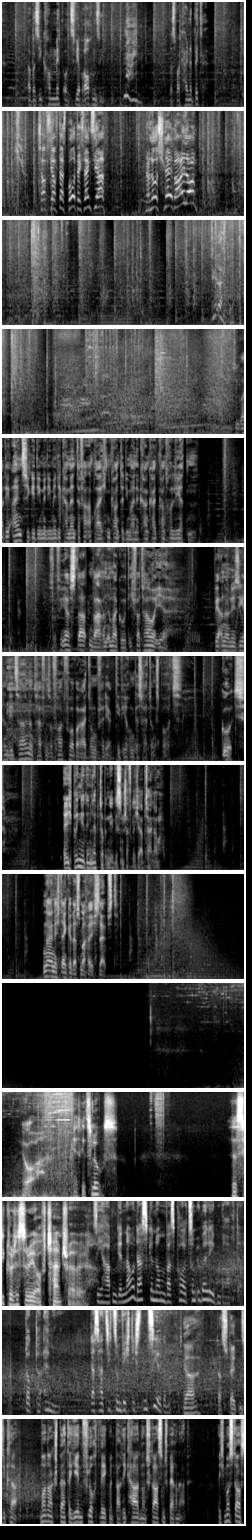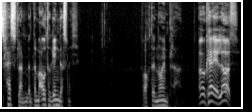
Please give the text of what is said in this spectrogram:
aber Sie kommen mit uns. Wir brauchen Sie. Nein. Das war keine Bitte. Schaff Sie auf das Boot, ich lenk Sie ab! Na los, schnell, Beeilung! Sie war die Einzige, die mir die Medikamente verabreichen konnte, die meine Krankheit kontrollierten. Sophias Daten waren immer gut. Ich vertraue ihr. Wir analysieren die Zahlen und treffen sofort Vorbereitungen für die Aktivierung des Rettungsboots. Gut. Ich bringe den Laptop in die wissenschaftliche Abteilung. Nein, ich denke, das mache ich selbst. Geht's los. The Secret History of Time Travel. Sie haben genau das genommen, was Paul zum Überleben brauchte. Dr. Emerald. Das hat sie zum wichtigsten Ziel gemacht. Ja, das stellten sie klar. Monarch sperrte jeden Fluchtweg mit Barrikaden und Straßensperren ab. Ich musste aufs Festland, mit dem Auto ging das nicht. Brauchte einen neuen Plan. Okay, los!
